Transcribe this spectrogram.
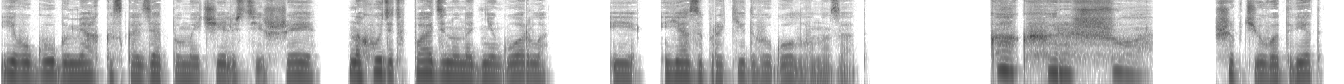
Его губы мягко скользят по моей челюсти и шее, находят впадину на дне горла, и я запрокидываю голову назад. «Как хорошо!» — шепчу в ответ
